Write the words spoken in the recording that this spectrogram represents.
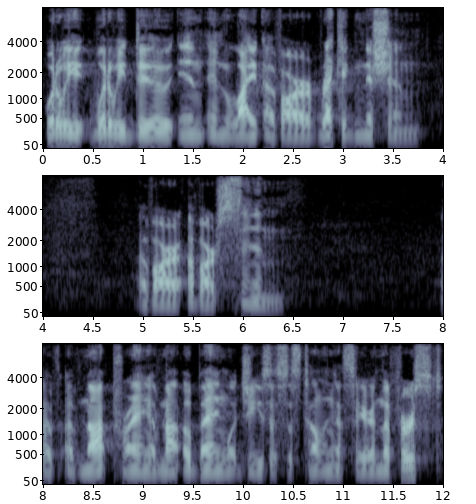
What do we, what do we do in, in light of our recognition of our, of our sin, of, of not praying, of not obeying what Jesus is telling us here. And the first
